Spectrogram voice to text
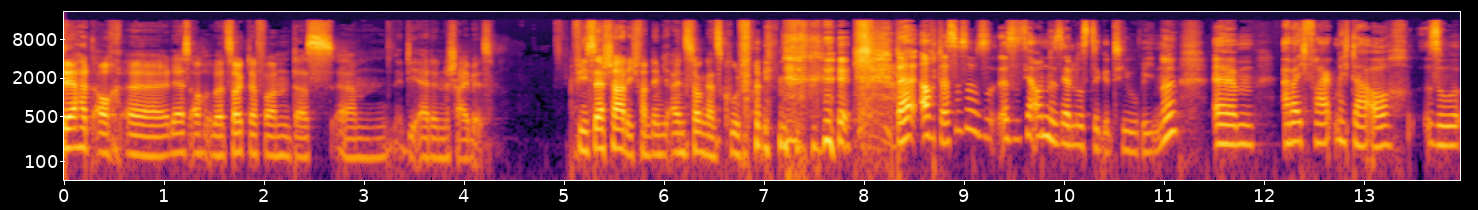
Der hat auch, äh, der ist auch überzeugt davon, dass ähm, die Erde eine Scheibe ist. Finde ich sehr schade. Ich fand nämlich einen Song ganz cool von ihm. Da, auch das ist, so- es ist ja auch eine sehr lustige Theorie, ne? Ähm, aber ich frage mich da auch so,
